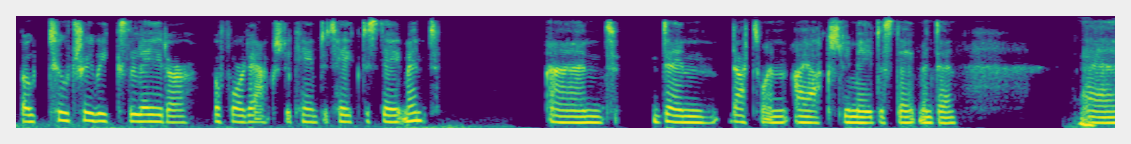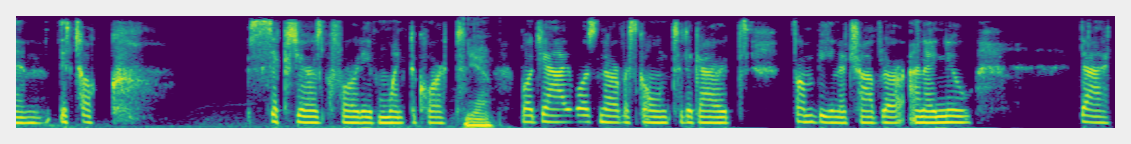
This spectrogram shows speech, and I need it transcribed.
about two, three weeks later before they actually came to take the statement. And then that's when I actually made the statement then. Um, it took six years before it even went to court. Yeah. But yeah, I was nervous going to the guards from being a traveller, and I knew that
